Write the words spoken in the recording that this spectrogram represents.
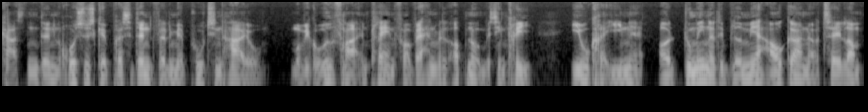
Carsten, den russiske præsident Vladimir Putin har jo, må vi gå ud fra, en plan for, hvad han vil opnå med sin krig i Ukraine. Og du mener, det er blevet mere afgørende at tale om,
